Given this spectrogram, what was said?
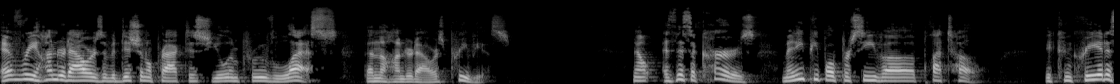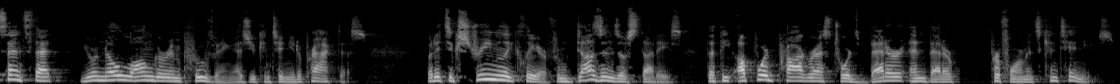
Every 100 hours of additional practice, you'll improve less than the 100 hours previous. Now, as this occurs, many people perceive a plateau. It can create a sense that you're no longer improving as you continue to practice. But it's extremely clear from dozens of studies that the upward progress towards better and better performance continues.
